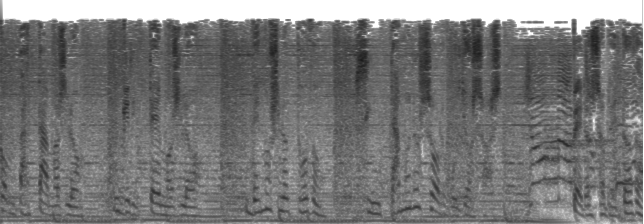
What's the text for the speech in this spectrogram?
Compartámoslo, gritémoslo, démoslo todo, sintámonos orgullosos. Pero sobre todo,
